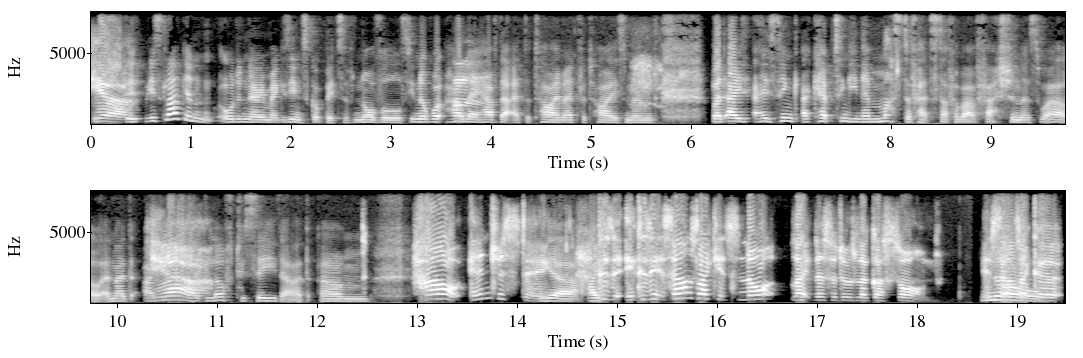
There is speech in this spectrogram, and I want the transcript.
Yeah. it- it's like an ordinary magazine. It's got bits of novels, you know what how Mm. they have that at the time advertisement. But I I think I kept thinking they must have had stuff about fashion as well, and I'd I'd, Yeah. I'd love to see that. Um, How interesting. Yeah, Because it, it sounds like it's not like the sort of La Garçonne. It No, sounds like a,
